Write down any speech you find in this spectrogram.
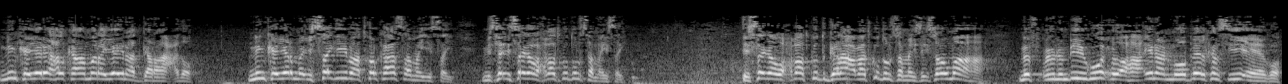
ninka yaree halkaa maraya inaad garaacdo. Ninka yar ma isagiibaad kolkaa samaysay mise isaga waxbaad ku dul samaysay? Isaga waxbaad ku garaac ku dul samaysay sow ma aha. Mafcuulun bihigu wuxuu ahaa inaan moobeelkan sii eego.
